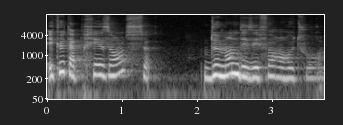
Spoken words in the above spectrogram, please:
et que ta présence demande des efforts en retour.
